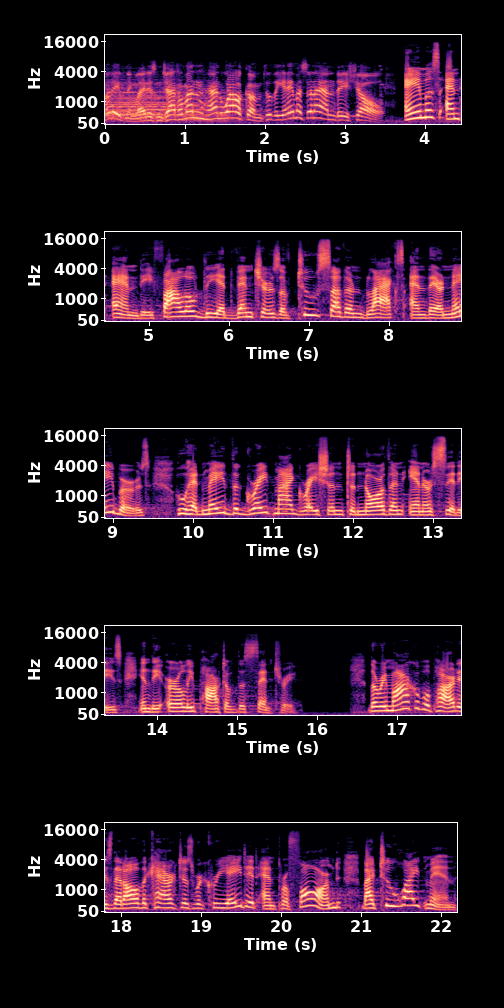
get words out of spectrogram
Good evening, ladies and gentlemen, and welcome to the Amos and Andy Show. Amos and Andy followed the adventures of two Southern blacks and their neighbors who had made the great migration to northern inner cities in the early part of the century. The remarkable part is that all the characters were created and performed by two white men,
